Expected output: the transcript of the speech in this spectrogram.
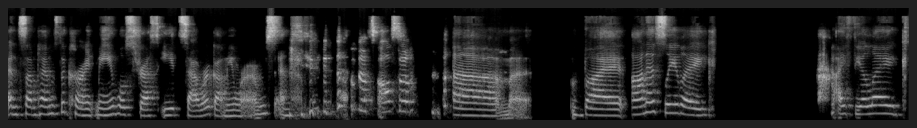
and sometimes the current me will stress eat sour gummy worms and that's awesome. Um but honestly like i feel like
